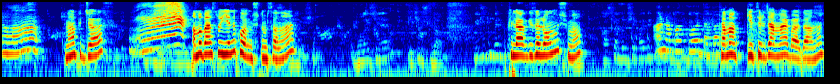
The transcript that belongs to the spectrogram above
Ama. Ne yapacağız? Ama ben suyu yeni koymuştum sana. Pilav güzel olmuş mu? Anne bak orada bak. Tamam getireceğim ver bardağını.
